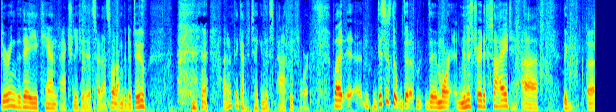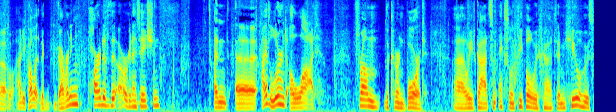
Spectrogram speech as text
during the day you can actually visit. So that's what I'm going to do. I don't think I've taken this path before, but uh, this is the, the, the more administrative side. Uh, the uh, how do you call it the governing part of the organization, and uh, I've learned a lot from the current board. Uh, we've got some excellent people. We've got um, Hugh, who's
